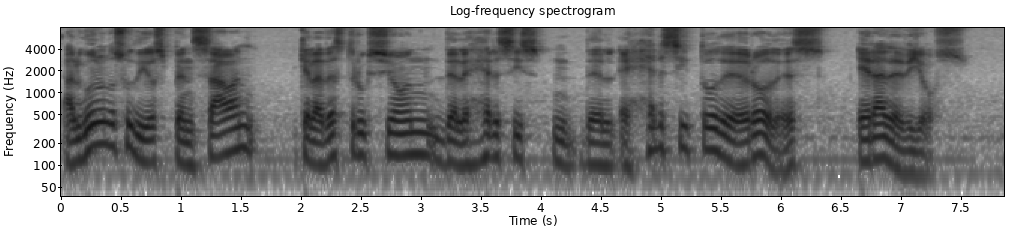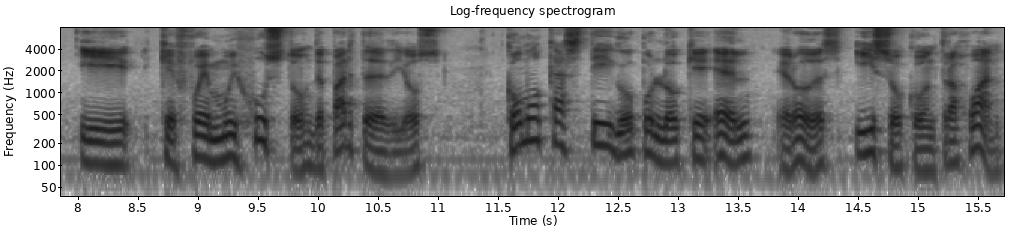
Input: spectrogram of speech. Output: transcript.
Algunos de los judíos pensaban que la destrucción del, ejército de Herodes era de Dios y que fue muy justo de parte de Dios como castigo por lo que él, Herodes, hizo contra Juan,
